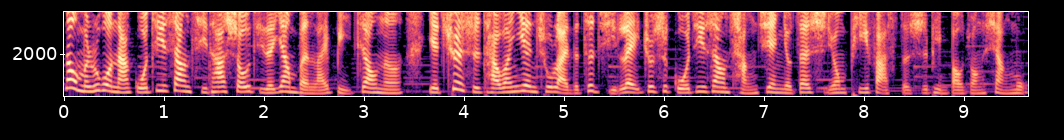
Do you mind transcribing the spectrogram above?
那我们如果拿国际上其他收集的样本来比较呢，也确实台湾验出来的这几类，就是国际上常见有在使用 PFAS 的食品包装项目，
